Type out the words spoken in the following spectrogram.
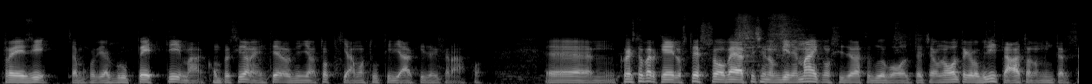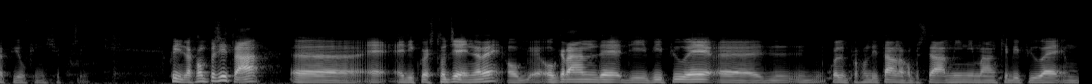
presi diciamo così, a gruppetti, ma complessivamente tocchiamo tutti gli archi del grafo. Eh, questo perché lo stesso vertice non viene mai considerato due volte, cioè una volta che l'ho visitato non mi interessa più, finisce così. Quindi la complessità eh, è, è, di questo genere, o, o grande di V più E, eh, quello in profondità ha una complessità minima anche V più E, un,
